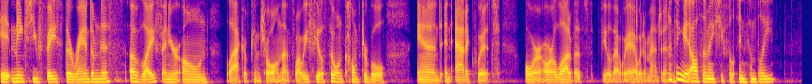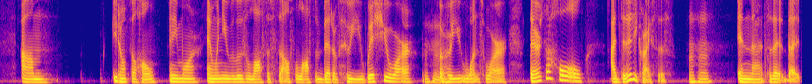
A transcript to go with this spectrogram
it makes you face the randomness of life and your own lack of control. And that's why we feel so uncomfortable and inadequate, or, or a lot of us feel that way, I would imagine. I think it also makes you feel incomplete. Um, you don't feel whole anymore. And when you lose a loss of self, a loss of a bit of who you wish you were mm-hmm. or who you once were, there's a whole identity crisis mm-hmm. in that. So that, that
